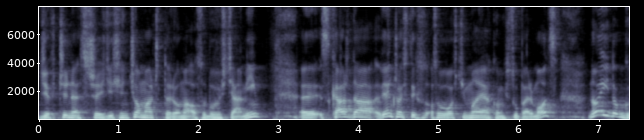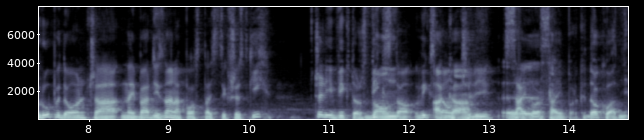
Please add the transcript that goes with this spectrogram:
dziewczynę z 64 osobowościami. Y, Z każda, większość z tych osobowości ma jakąś supermoc. No i do grupy dołącza najbardziej znana postać z tych wszystkich, Czyli Victor Vic Stone, Sto- Vic Stone, aka, czyli e, Cyborg. Cyborg. Dokładnie.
